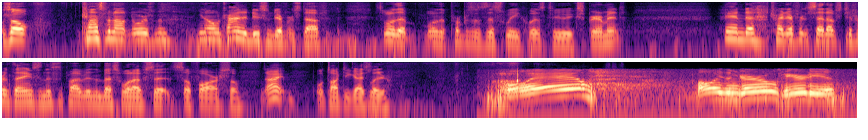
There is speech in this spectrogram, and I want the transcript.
So, consummate outdoorsman. You know, I'm trying to do some different stuff. It's one of the one of the purposes this week was to experiment and uh, try different setups, different things. And this has probably been the best one I've set so far. So, all right, we'll talk to you guys later. Well, boys and girls, here it is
